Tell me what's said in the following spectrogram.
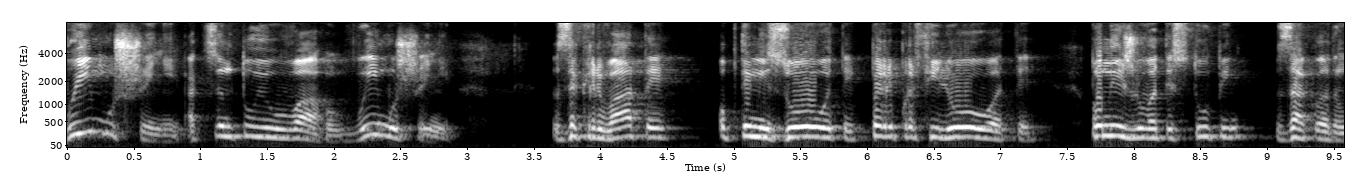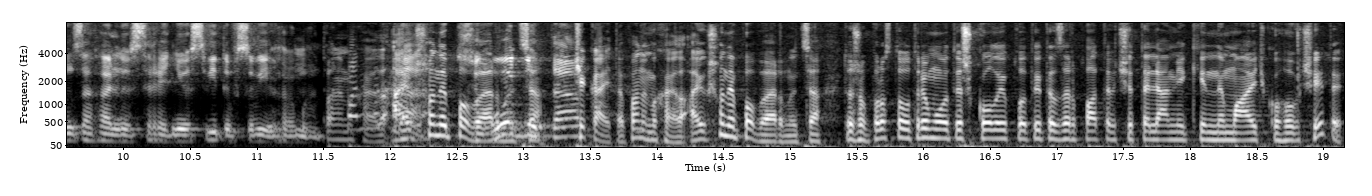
вимушені, акцентую увагу, вимушені закривати, оптимізовувати, перепрофільовувати, понижувати ступінь закладам загальної середньої освіти в своїх громадах. Пане Михайло, а якщо не повернуться, сьогодні там- чекайте, пане Михайло, а якщо не повернуться, то що просто утримувати школи і платити зарплати вчителям, які не мають кого вчити?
